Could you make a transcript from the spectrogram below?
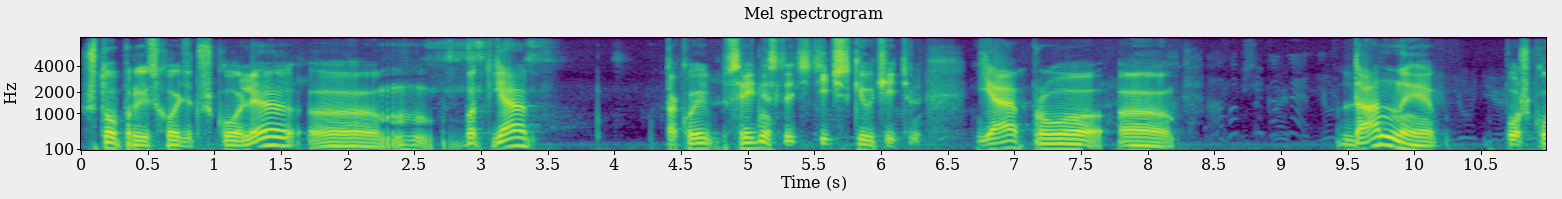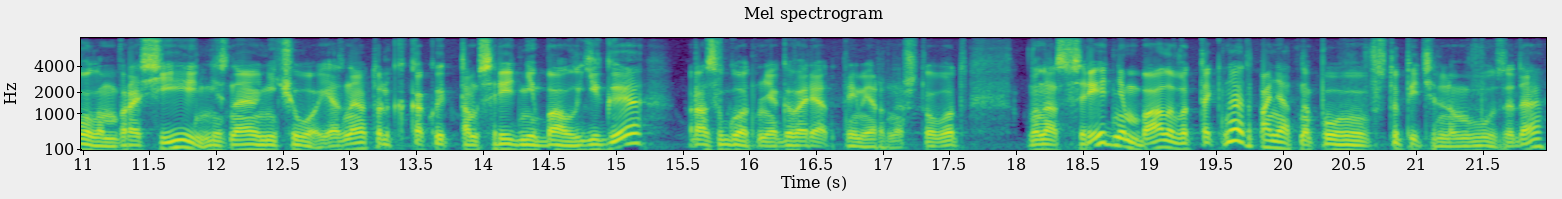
что происходит в школе. Вот я такой среднестатистический учитель. Я про данные по школам в России не знаю ничего. Я знаю только какой-то там средний балл ЕГЭ, раз в год мне говорят примерно, что вот у нас в среднем баллы вот такие, ну, это понятно по вступительным в вузы, да,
